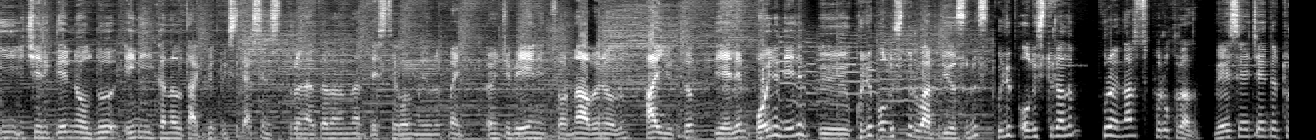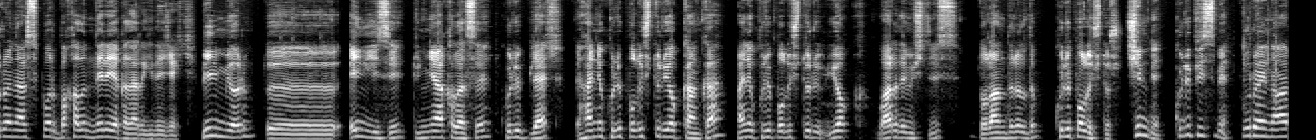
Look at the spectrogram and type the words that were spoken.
iyi içeriklerin olduğu en iyi kanalı takip etmek isterseniz Troner kanalına destek olmayı unutmayın. Önce beğenin sonra abone olun. Hay YouTube diyelim. Oyunu diyelim. Ee, kulüp oluştur var diyorsunuz. Kulüp oluşturalım. Turener Spor'u kuralım. VSC'de Turener Spor bakalım nereye kadar gidecek. Bilmiyorum. Ee, en iyisi dünya klası kulüpler. E, hani kulüp oluştur yok kanka. Hani kulüp oluştur yok. Var demiştiniz. Dolandırıldım. Kulüp oluştur. Şimdi kulüp ismi Turenar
